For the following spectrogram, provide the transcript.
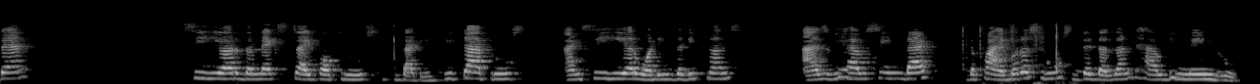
then see here the next type of roots that is the tap roots and see here what is the difference. As we have seen that the fibrous roots they doesn't have the main root.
